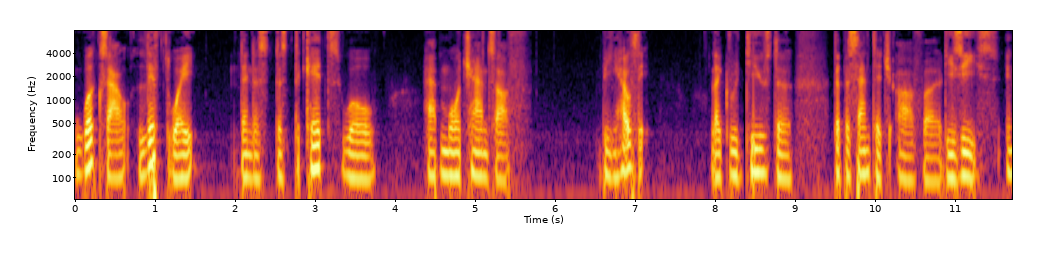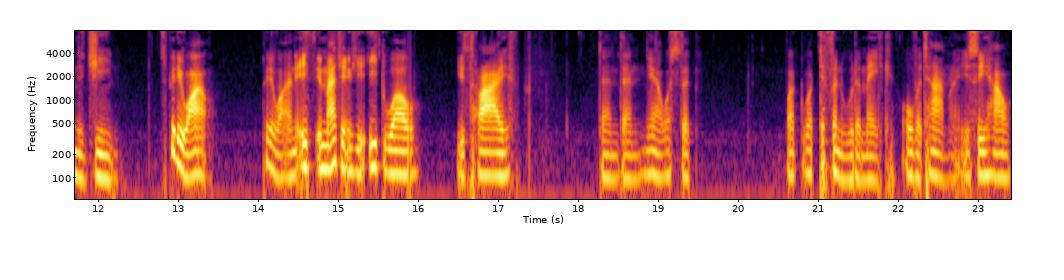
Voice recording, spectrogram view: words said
works out, lift weight, then the, the, the kids will have more chance of being healthy. Like reduce the the percentage of uh, disease in the gene. It's pretty wild, pretty wild. And if imagine if you eat well, you thrive, then then yeah, what's the what what difference would it make over time, right? You see how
